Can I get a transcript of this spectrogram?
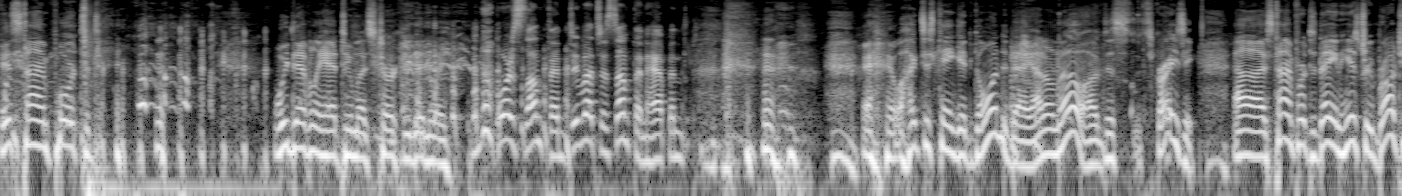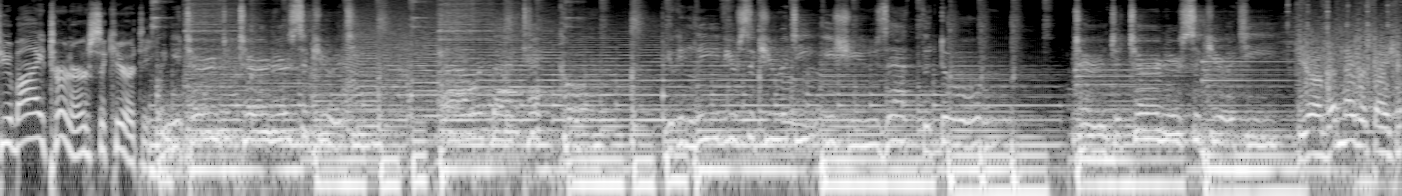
it's time for today. We definitely had too much turkey, didn't we? or something. Too much of something happened. well, I just can't get going today. I don't know. I just it's crazy. Uh, it's time for today in history. Brought to you by Turner Security. When you turn to Turner Security, Turner Security. Your good neighbor station,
